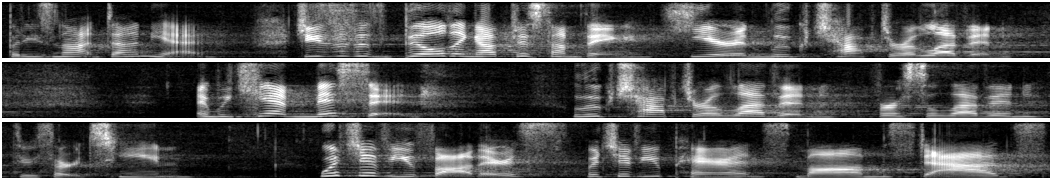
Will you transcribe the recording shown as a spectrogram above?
But he's not done yet. Jesus is building up to something here in Luke chapter 11. And we can't miss it. Luke chapter 11, verse 11 through 13. Which of you fathers, which of you parents, moms, dads,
